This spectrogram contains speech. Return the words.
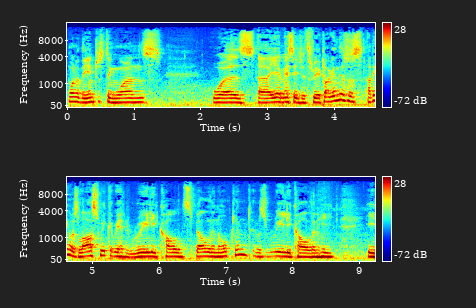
one of the interesting ones was uh, yeah, message at three o'clock, and this was I think it was last week that we had a really cold spell in Auckland. It was really cold, and he he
